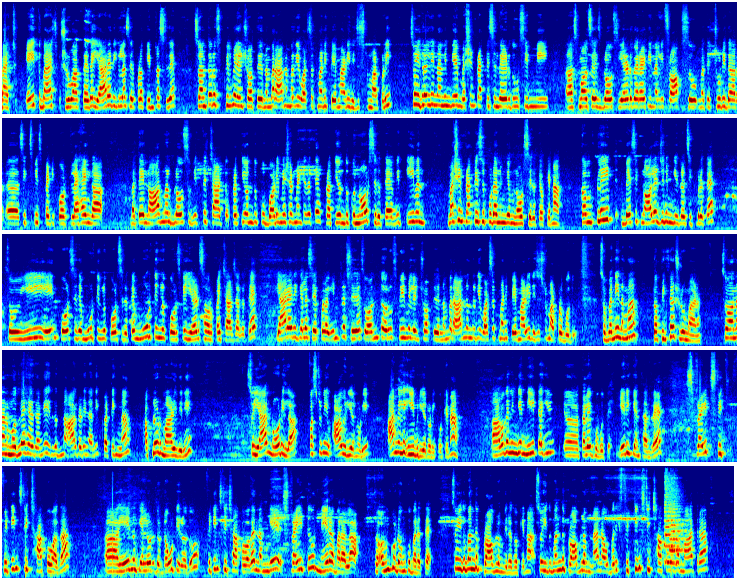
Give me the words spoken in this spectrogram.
ಬ್ಯಾಚ್ ಏತ್ ಬ್ಯಾಚ್ ಶುರು ಆಗ್ತಾ ಇದೆ. ಯಾರ್ಯಾರಿಗೆಲ್ಲ ಸೇರ್ಕೊಳ್ಳೋಕೆ ಇಂಟ್ರೆಸ್ಟ್ ಇದೆ? ಸೊ ಅಂತವ್ರು ಸ್ಕ್ರೀನ್ ಮೇಲೆ ಶೋ ಆಗ್ತಿದೆ ನಂಬರ್ ಆ ನಂಬರ್ಗೆ ವಾಟ್ಸ್ಆಪ್ ಮಾಡಿ ಪೇ ಮಾಡಿ ರಿಜಿಸ್ಟರ್ ಮಾಡ್ಕೊಳ್ಳಿ. ಸೊ ಇದರಲ್ಲಿ ನಾನು ನಿಮಗೆ ಮೆಷಿನ್ ಪ್ರಾಕ್ಟೀಸ್ ಇಂದ ಹಿಡಿದು ಸಿಮ್ಮಿ ಸ್ಮಾಲ್ ಸೈಜ್ ಬ್ಲೌಸ್ ಎರಡು ವೆರೈಟಿನಲ್ಲಿ ಫ್ರಾಕ್ಸ್ ಮತ್ತೆ churidar six piece petticoat lehenga ಮತ್ತೆ ನಾರ್ಮಲ್ ಬ್ಲೌಸ್ ವಿತ್ ಚಾರ್ಟ್ ಪ್ರತಿಯೊಂದಕ್ಕೂ ಬಾಡಿ ಮೆಷರ್ಮೆಂಟ್ ಇರುತ್ತೆ, ಪ್ರತಿಯೊಂದಕ್ಕೂ ನೋಟ್ಸ್ ಇರುತ್ತೆ. ವಿತ್ ಈವನ್ ಮಷಿನ್ ಪ್ರಾಕ್ಟೀಸ್ ಕೂಡ ನಿಮ್ಗೆ ನೋಟ್ಸ್ ಇರುತ್ತೆ ಓಕೆನಾ ಕಂಪ್ಲೀಟ್ ಬೇಸಿಕ್ ನಾಲೆಡ್ಜ್ ನಿಮ್ಗೆ ಇದ್ರಲ್ಲಿ ಸಿಕ್ಬಿಡುತ್ತೆ. ಸೊ ಈ ಏನ್ ಕೋರ್ಸ್ ಇದೆ? ಮೂರ್ ತಿಂಗಳು ಕೋರ್ಸ್ ಇರುತ್ತೆ. ಮೂರ್ ತಿಂಗಳು ಕೋರ್ಸ್ಗೆ ಎರಡ್ ಸಾವಿರ ರೂಪಾಯಿ ಚಾರ್ಜ್ ಆಗುತ್ತೆ. ಯಾರ್ಯಾರಿಗೆಲ್ಲ ಸೇರ್ಕೊಳ್ಳೋ ಇಂಟ್ರೆಸ್ಟ್ ಇದೆ? ಸೊ ಅಂತವರು ಸ್ಕ್ರೀನ್ ಮೇಲೆ ಶೋ ಆಗ್ತಿದೆ ನಂಬರ್ ಆ ನಂಬರ್ಗೆ ವಾಟ್ಸ್ಆಪ್ ಮಾಡಿ ಪೇ ಮಾಡಿ ರಿಜಿಸ್ಟರ್ ಮಾಡ್ಕೊಳ್ಬಹುದು ಸೊ ಬನ್ನಿ ನಮ್ಮ ಟಾಪಿಕ್ನ ಶುರು ಮಾಡೋಣ. ಸೊ ನಾನು ಮೊದಲೇ ಹೇಳ್ದಂಗೆ ಇದ್ರದ್ನ ಆಲ್ರೆಡಿ ನಾನು ಕಟಿಂಗ್ನ ಅಪ್ಲೋಡ್ ಮಾಡಿದೀನಿ. ಸೊ ಯಾರು ನೋಡಿಲ್ಲ ಫಸ್ಟ್ ನೀವು ಆ ವಿಡಿಯೋ ನೋಡಿ, ಆಮೇಲೆ ಈ ವಿಡಿಯೋ ನೋಡಿ ಓಕೆನಾ ಆವಾಗ ನಿಮ್ಗೆ ನೀಟಾಗಿ ತಲೆಗೆ ಹೋಗುತ್ತೆ. ಏನಕ್ಕೆ ಅಂತ ಅಂದ್ರೆ ಸ್ಟ್ರೈಟ್ ಸ್ಟಿಚ್, ಫಿಟ್ಟಿಂಗ್ ಸ್ಟಿಚ್ ಹಾಕುವಾಗ ಏನು ಕೆಲವ್ರದ್ದು ಡೌಟ್ ಇರೋದು, ಫಿಟ್ಟಿಂಗ್ ಸ್ಟಿಚ್ ಹಾಕುವಾಗ ನಮಗೆ ಸ್ಟ್ರೈಟ್ ನೇರ ಬರಲ್ಲ. ಸೊ ಅಂಕು ಡೊಂಕು ಬರುತ್ತೆ. ಸೊ ಇದು ಬಂದು ಪ್ರಾಬ್ಲಮ್ ಇರೋದು ಓಕೆನಾ ಸೊ ಇದು ಬಂದು ಪ್ರಾಬ್ಲಮ್ನ ನಾವು ಬರೀ ಫಿಟ್ಟಿಂಗ್ ಸ್ಟಿಚ್ ಹಾಕುವಾಗ ಮಾತ್ರ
